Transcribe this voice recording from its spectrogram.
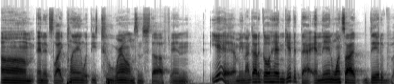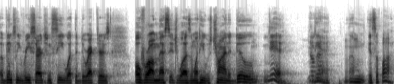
um, and it's like playing with these two realms and stuff. And yeah, I mean, I got to go ahead and give it that. And then once I did eventually research and see what the director's overall message was and what he was trying to do, yeah, Okay. yeah, um, it's a five.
